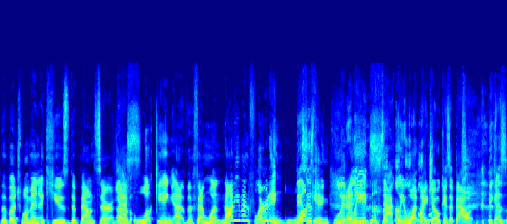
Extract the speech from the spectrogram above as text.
the butch woman accused the bouncer Yes. of looking at the femme one, not even flirting, This looking. is literally he- exactly what my joke is about. Because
